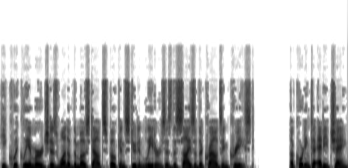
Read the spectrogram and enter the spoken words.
He quickly emerged as one of the most outspoken student leaders as the size of the crowds increased. According to Eddie Cheng,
